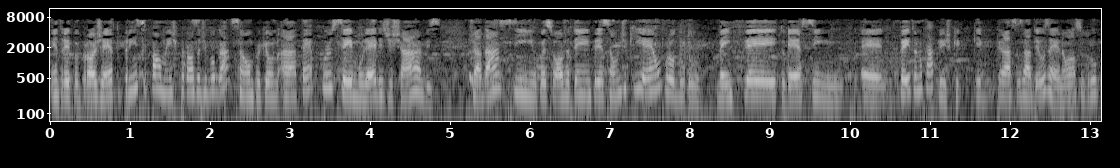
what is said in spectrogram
entrei para o projeto, principalmente por causa da divulgação, porque eu, até por ser mulheres de Chaves, já dá assim, o pessoal já tem a impressão de que é um produto bem feito, é assim, é, feito no capricho, que, que graças a Deus é. Né? O nosso grupo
